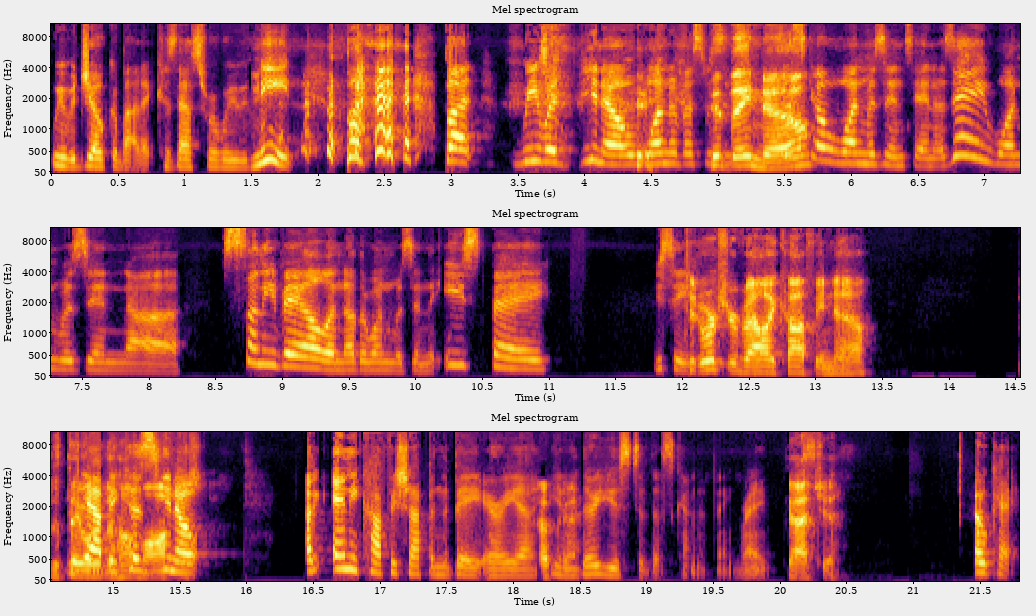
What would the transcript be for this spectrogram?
we would joke about it because that's where we would meet but but we would you know one of us was Did they in know? Francisco, one was in san jose one was in uh, sunnyvale another one was in the east bay you see Did Orchard Valley Coffee know that they Yeah, were the because, you know, any coffee shop in the bay area you know they're used to this kind of thing right Gotcha. Okay.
